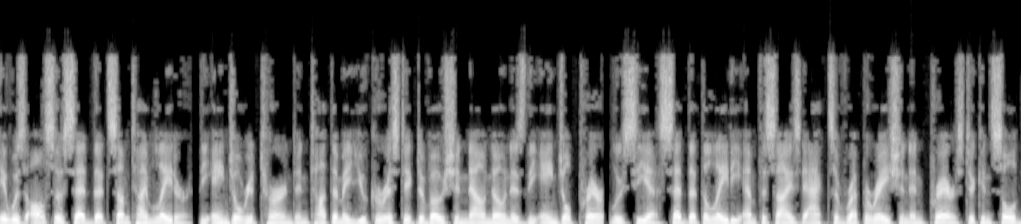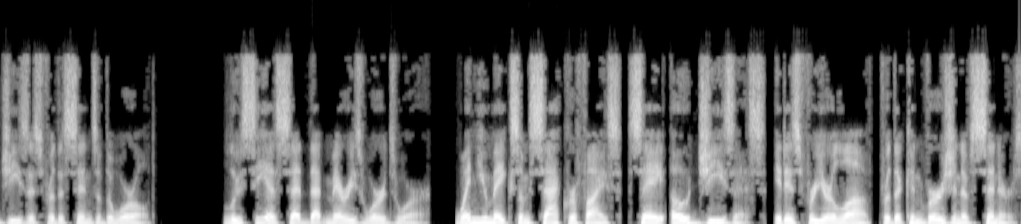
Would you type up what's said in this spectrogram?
It was also said that sometime later, the angel returned and taught them a Eucharistic devotion now known as the Angel Prayer. Lucia said that the lady emphasized acts of reparation and prayers to console Jesus for the sins of the world. Lucia said that Mary's words were, "...when you make some sacrifice, say, O Jesus, it is for your love, for the conversion of sinners,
